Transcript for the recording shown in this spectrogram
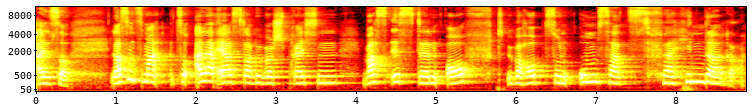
Also, lass uns mal zuallererst darüber sprechen, was ist denn oft überhaupt so ein Umsatzverhinderer?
